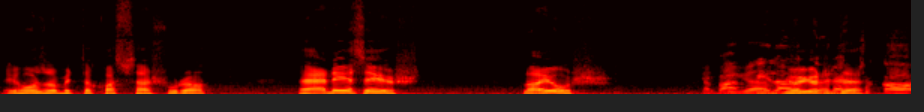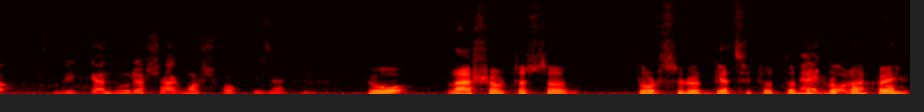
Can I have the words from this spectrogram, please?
Én hozom itt a kasszás urat. Elnézést! Lajos! Bár Igen? pillanat, Jöjjön ide. Csak a weekend úraság most fog fizetni. Jó, lássa ott azt a torszülött gecit ott a valami.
